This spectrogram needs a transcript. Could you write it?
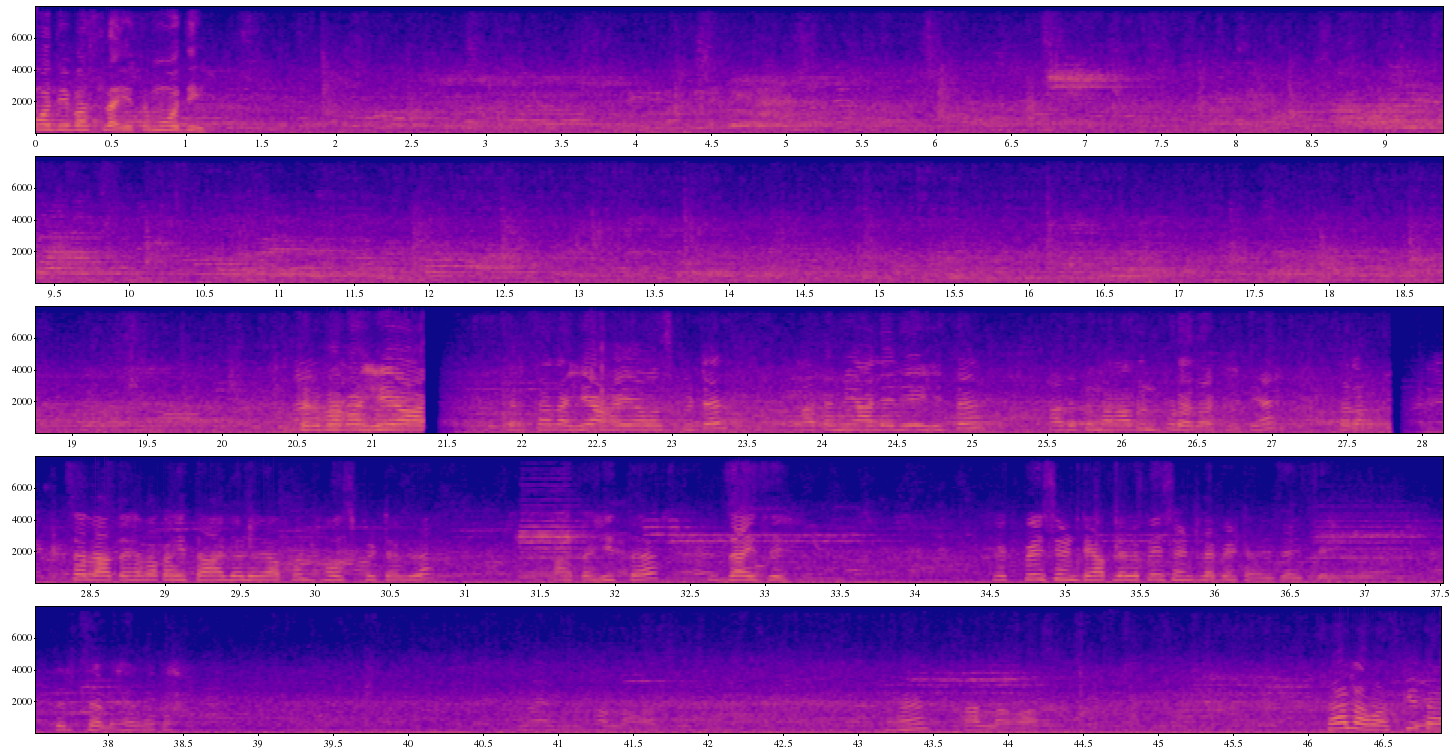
मोदी बसला इथं मोदी. तर बघा हे तर चला हे आहे हॉस्पिटल. आता मी आलेली आहे इथं. आता तुम्हाला अजून पुढं दाखवते चला. चला आता हे बघा इथं आलेलो आहे आपण हॉस्पिटलला आता इथं जायचे। एक पेशंट आहे आपल्याला पेशंटला भेटायला जायचे। तर चला हे बघा। हाँ? सालावास कितना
